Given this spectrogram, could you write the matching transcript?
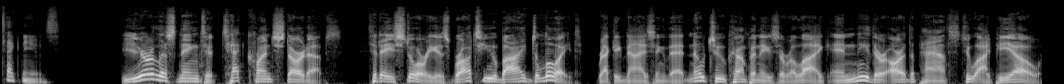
technews. You're listening to TechCrunch Startups. Today's story is brought to you by Deloitte, recognizing that no two companies are alike and neither are the paths to IPO.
